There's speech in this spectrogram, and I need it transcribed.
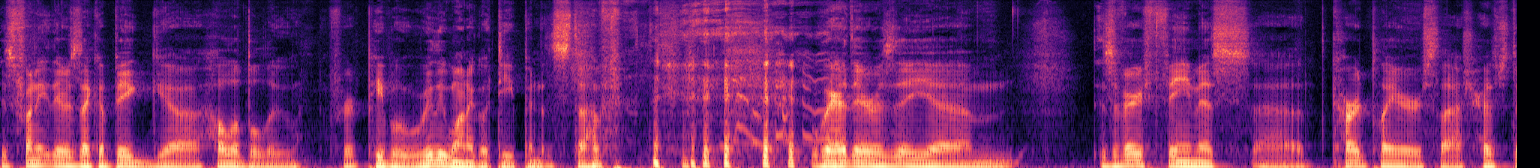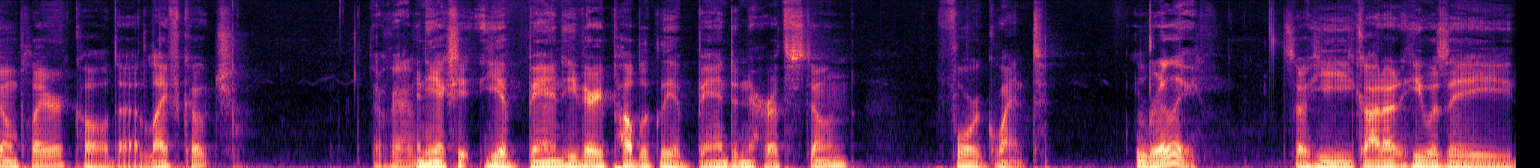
It's funny. There's like a big uh, hullabaloo for people who really want to go deep into the stuff. where there's a um, there's a very famous uh, card player slash Hearthstone player called uh, Lifecoach, Okay. and he actually he abandoned he very publicly abandoned Hearthstone for Gwent. Really? So he got out. He was a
